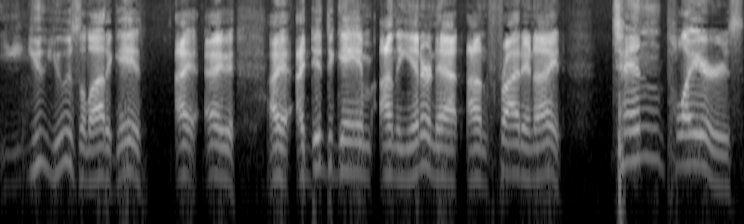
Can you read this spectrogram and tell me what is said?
You use a lot of games. I, I, I, I did the game on the internet on Friday night. Ten players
